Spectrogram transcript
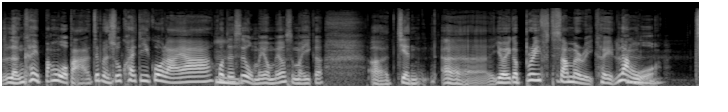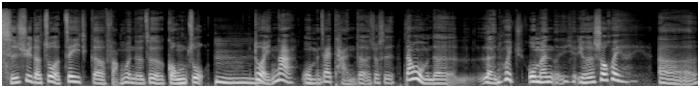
人可以帮我把这本书快递过来啊？或者是我们有没有什么一个呃简呃有一个 brief summary 可以让我持续的做这一个访问的这个工作？嗯，对，那我们在谈的就是，当我们的人会，我们有的时候会。呃，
